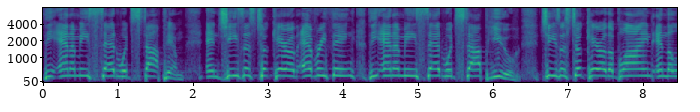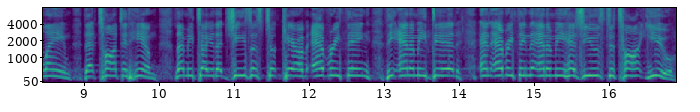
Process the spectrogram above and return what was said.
the enemy said would stop him. And Jesus took care of everything the enemy said would stop you. Jesus took care of the blind and the lame that taunted him. Let me tell you that Jesus took care of everything the enemy did and everything the enemy has used to taunt you.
